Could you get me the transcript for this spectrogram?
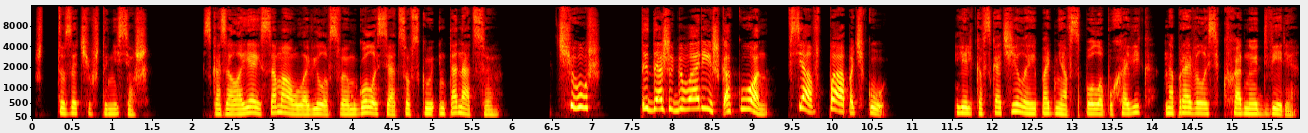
«Что за чушь ты несешь?» — сказала я и сама уловила в своем голосе отцовскую интонацию. «Чушь! Ты даже говоришь, как он! Вся в папочку!» Лелька вскочила и, подняв с пола пуховик, направилась к входной двери.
